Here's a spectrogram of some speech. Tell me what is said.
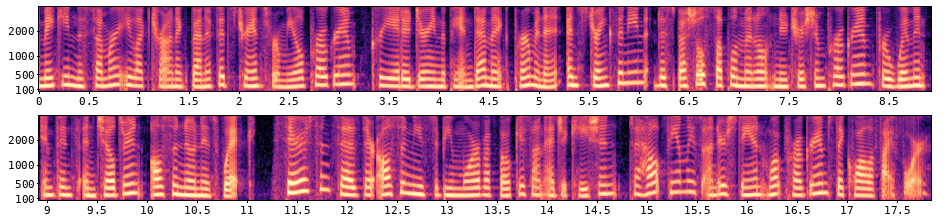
making the Summer Electronic Benefits Transfer Meal Program, created during the pandemic, permanent, and strengthening the Special Supplemental Nutrition Program for Women, Infants, and Children, also known as WIC. Sarasin says there also needs to be more of a focus on education to help families understand what programs they qualify for.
